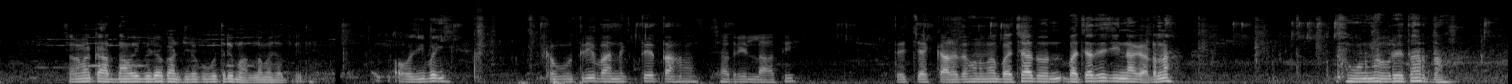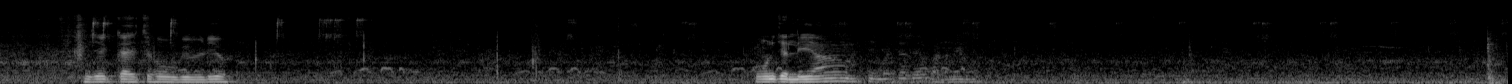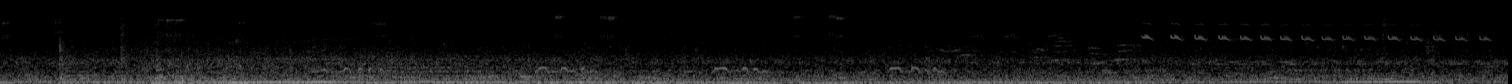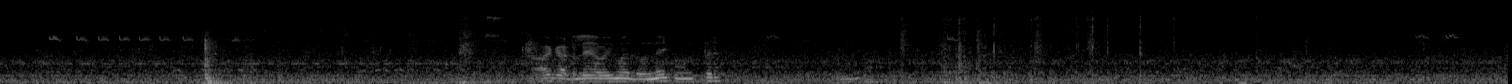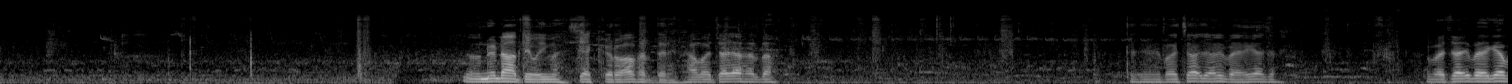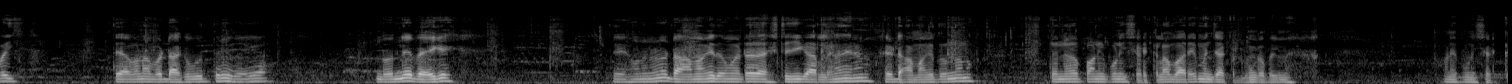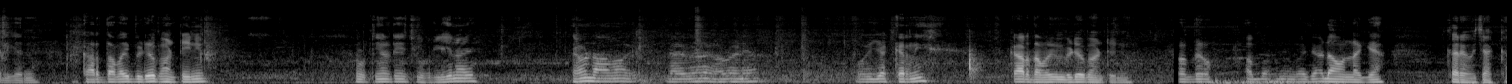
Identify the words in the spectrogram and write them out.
ਚਲ ਮੈਂ ਕਰਦਾ ਬਈ ਵੀਡੀਓ ਕੰਟੀਨਿਊ ਕਬੂਤਰੀ ਬੰਨ ਲਾ ਮੈਂ ਛਤਰੀ ਤੇ। ਲਓ ਜੀ ਬਈ, ਕਬੂਤਰੀ ਬੰਨ ਤੇ ਤਾਂ ਛਤਰੀ ਲਾਤੀ ਤੇ ਚੈੱਕ ਕਰ ਤੇ ਹੁਣ ਮੈਂ ਬੱਚਾ ਦੋ, ਬੱਚਾ ਤੇ ਚੀਨਾ ਕੱਢ ਲਾਂ। ਫੋਨ ਮੈਂ ਉਰੇ ਧਰਦਾ। ਜੇ ਕੈਚ ਹੋਊਗੀ ਵੀਡੀਓ ਹੁਣ ਚੱਲੀ ਆ। ਬੱਚਾ ਤੇ ਕੱਢ ਲਿਆ ਆ ਕੱਢ ਲਿਆ ਬਈ ਮੈਂ ਦੋਨੇ ਕਬੂਤਰ। ਦੋਨੇ ਡਾਤੇ ਬਈ ਮੈਂ ਚੈੱਕ ਕਰਵਾ ਫਿਰਦੇ ਨੇ। ਆ ਬੱਚਾ ਜਾ ਫਿਰਦਾ। ਤੇ ਬੱਚਾ ਜਾ ਵੀ ਬਹਿ ਗਿਆ ਜਾ ਬੱਚਾ ਹੀ ਬਹਿ ਗਿਆ ਬਈ। ਤੇ ਆਪਣਾ ਵੱਡਾ ਕਬੂਤਰ ਵੀ ਬਹਿ ਗਿਆ। ਦੋਨੇ ਬਹਿ ਗਏ। ਤੇ ਹੁਣ ਇਹਨਾਂ ਨੂੰ ਡਾਵਾਂਗੇ 2 ਮਿੰਟ ਰੈਸਟ ਜੀ ਕਰ ਲੈਣਾ ਇਹਨਾਂ ਨੂੰ, ਫਿਰ ਡਾਵਾਂਗੇ ਦੋਨਾਂ ਨੂੰ। ਤੇ ਇਹਨਾਂ ਨੂੰ ਪਾਣੀ ਪੂਣੀ ਛਿੜਕਲਾਂ ਬਾਰੇ ਮੰਜਾ ਕੱਢੂੰਗਾ ਬਈ ਮੈਂ। ਪਾਣੀ ਪੂਣੀ ਛਿੜਕ ਲਈ ਇਹਨੇ। ਕਰਦਾ ਬਾਈ ਵੀਡੀਓ ਕੰਟੀਨਿਊ ਰੋਟੀਆਂ ਰੋਟੀਆਂ ਚੂਰ ਲਈਏ ਨਾਲੇ ਤੇ ਹੁਣ ਡਾਵਾਂਗੇ ਲੈ ਵੀ ਨਾ ਖਾਣੇ ਆ ਕੋਈ ਚੱਕਰ ਨਹੀਂ। ਕਰਦਾ ਬਾਈ ਵੀਡੀਓ ਕੰਟੀਨਿਊ ਅੱਬੇ ਅੱਬਾ ਹੁਣ ਵਜਾ ਡਾਉਣ ਲੱਗਿਆ ਕਰਿਓ ਚੈੱਕ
